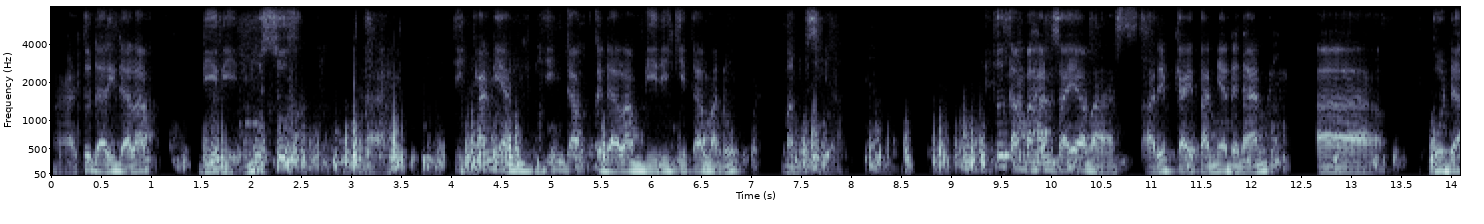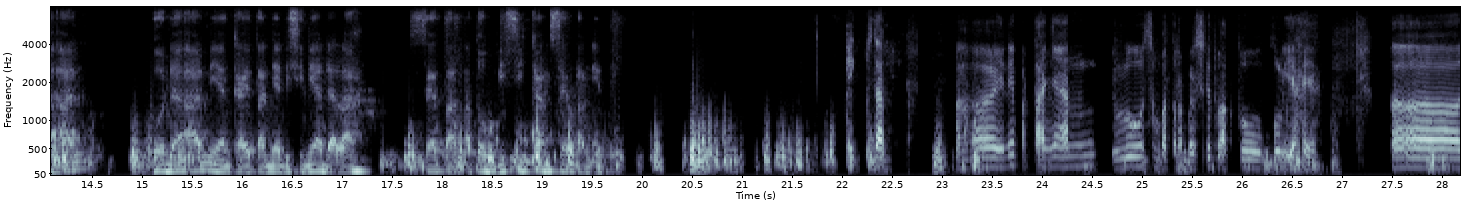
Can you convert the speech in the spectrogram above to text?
Nah, itu dari dalam diri. Musuh nah, ikan yang hinggap ke dalam diri kita manu, manusia. Itu tambahan saya, Mas Arif, kaitannya dengan uh, godaan godaan yang kaitannya di sini adalah setan atau bisikan setan itu. Baik, Ustaz. Uh, ini pertanyaan dulu sempat terbersit waktu kuliah ya. Uh,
